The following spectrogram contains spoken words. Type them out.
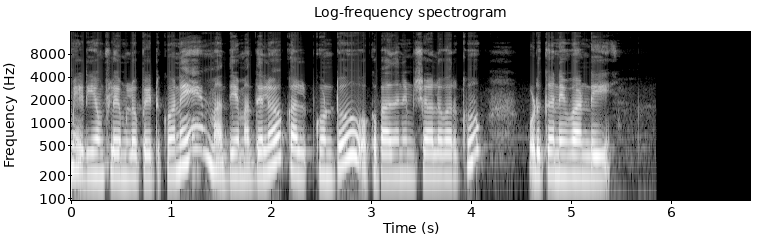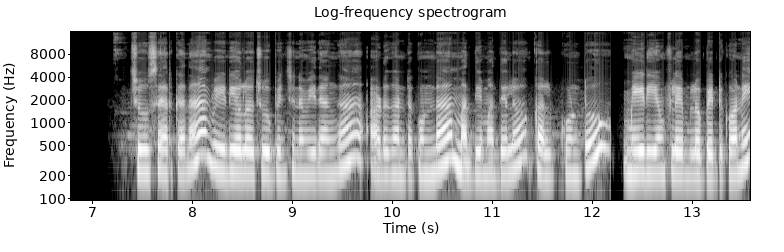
మీడియం ఫ్లేమ్లో పెట్టుకొని మధ్య మధ్యలో కలుపుకుంటూ ఒక పది నిమిషాల వరకు ఉడకనివ్వండి. చూశారు కదా వీడియోలో చూపించిన విధంగా అడుగంటకుండా మధ్య మధ్యలో కలుపుకుంటూ మీడియం ఫ్లేమ్లో పెట్టుకొని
